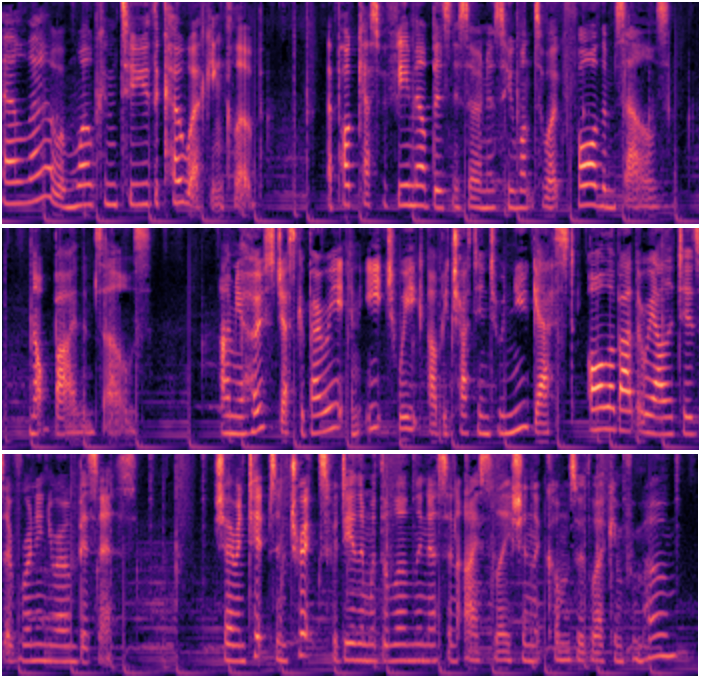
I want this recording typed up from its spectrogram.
Hello, and welcome to the Co working Club, a podcast for female business owners who want to work for themselves, not by themselves. I'm your host, Jessica Berry, and each week I'll be chatting to a new guest all about the realities of running your own business, sharing tips and tricks for dealing with the loneliness and isolation that comes with working from home,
